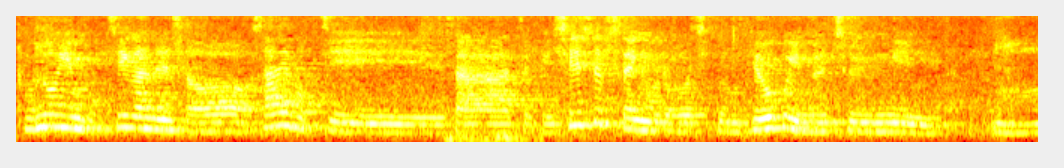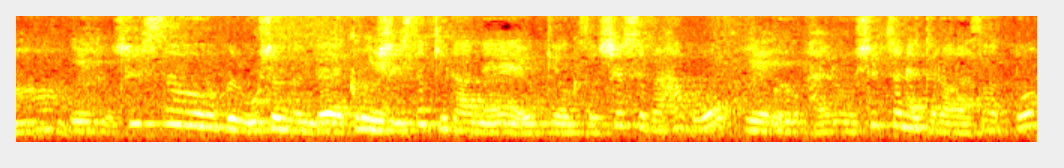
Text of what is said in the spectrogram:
사- 도노인 복지관에서 사회복지사 저기 실습생으로 지금 배우고 있는 중입니다. 아, 예, 예. 실습을 오셨는데 그럼 예. 실습 기간에 이렇게 여기서 실습을 하고 예. 그리고 바로 실전에 들어가서 또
